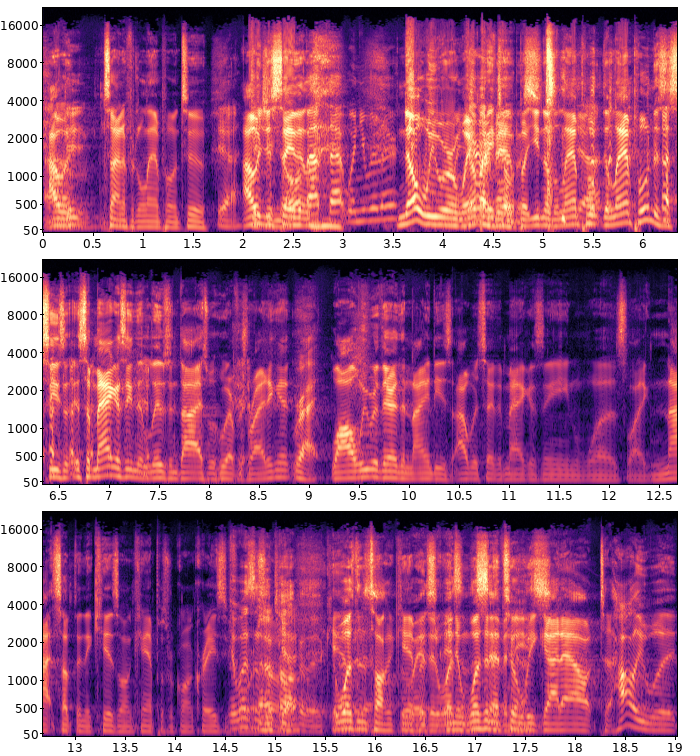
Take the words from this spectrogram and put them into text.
I would sign up for the Lampoon too. Yeah. I would Did just you say know that about that when you were there. No, we were aware Nobody of it, told but you know the Lampoon. The Lampoon is a season. It's a magazine that lives and dies with whoever's writing it. Right. While we were there in the '90s, I would say the magazine was like not something the kids on campus were going crazy It for. wasn't So- the talk of the It wasn't the campus talk of campus, it and it wasn't until we got out to Hollywood.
